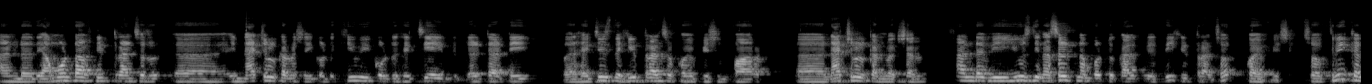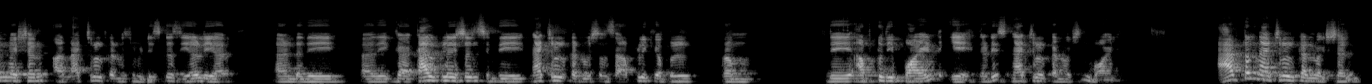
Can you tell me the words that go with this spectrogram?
and uh, the amount of heat transfer uh, in natural convection equal to Q equal to HA into delta T, where H is the heat transfer coefficient for uh, natural convection and we use the Nusselt number to calculate the heat transfer coefficient. So free convection or natural convection we discussed earlier and the, uh, the calculations in the natural convections are applicable from the up to the point A, that is natural convection boiling. After natural convection,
